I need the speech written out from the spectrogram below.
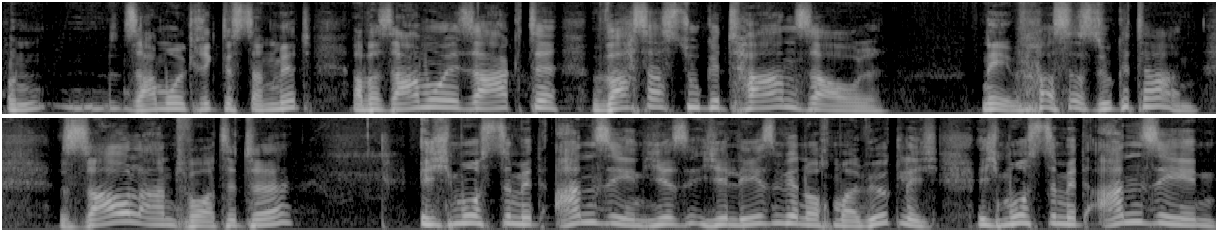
und Samuel kriegt es dann mit, aber Samuel sagte, was hast du getan, Saul? Nee, was hast du getan? Saul antwortete, ich musste mit ansehen, hier, hier lesen wir nochmal wirklich, ich musste mit ansehen,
